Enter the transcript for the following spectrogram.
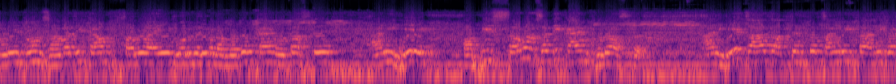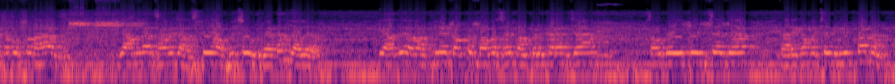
आणि इथून सामाजिक काम चालू आहे गोरगरिबाला मदत कायम होत असते आणि हे ऑफिस सर्वांसाठी कायम खुलं असतं. आणि हेच आज अत्यंत चांगलं इथं अनेक वर्षापासून आज जे आमदार साहेबांच्या हस्ते या ऑफिसचं उद्घाटन झालं. की आज आपले डॉक्टर बाबासाहेब आंबेडकरांच्या चौदा एप्रिलच्या ज्या कार्यक्रमाच्या निमित्तानं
